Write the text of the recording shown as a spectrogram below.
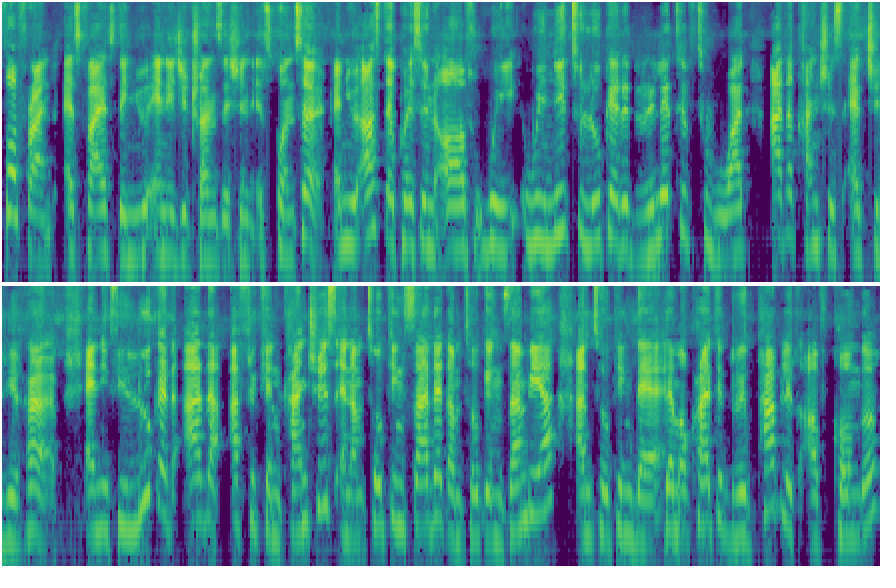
forefront as far as the new energy transition is concerned. And you asked the question of we, we need to look at it relative to what other countries actually have. And if you look at other African countries, and I'm talking SADC, I'm talking Zambia, I'm talking the Democratic Republic of Congo,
